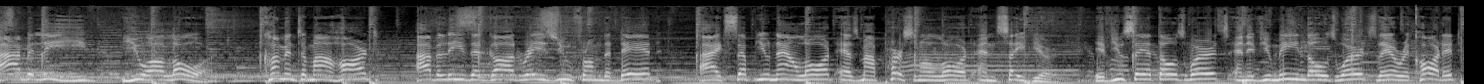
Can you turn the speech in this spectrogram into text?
I believe you are Lord. Come into my heart. I believe that God raised you from the dead. I accept you now, Lord, as my personal Lord and Savior. If you said those words and if you mean those words, they are recorded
